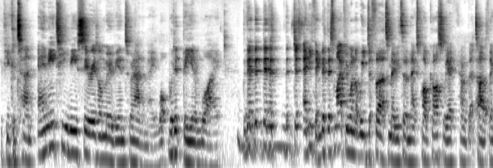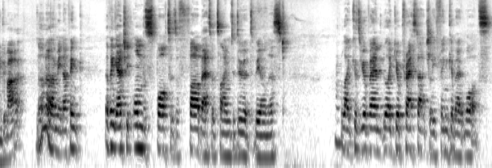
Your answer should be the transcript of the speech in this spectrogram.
If you could turn any TV series or movie into an anime, what would it be and why? Just anything. This might be one that we defer to maybe to the next podcast, so we have a bit of time to think about it. No, no, I mean, I think, I think actually on the spot is a far better time to do it, to be honest. Like, because you're then, like, you're pressed to actually think about what's,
